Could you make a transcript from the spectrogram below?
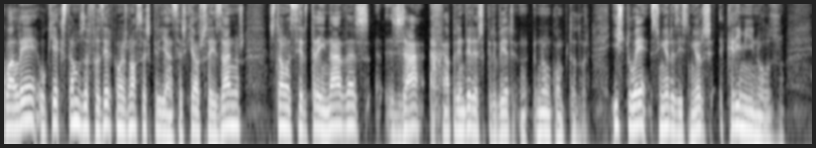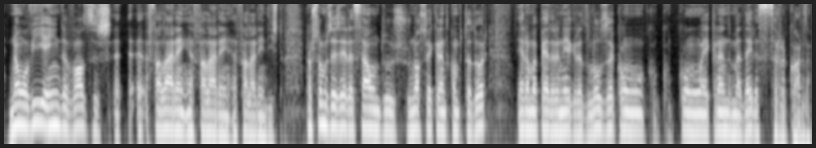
qual é o que é que estamos a fazer com as nossas crianças que aos seis anos estão a ser treinadas já a aprender a escrever num computador. Isto é, senhoras e senhores, criminoso. Não ouvi ainda vozes a, a, falarem, a, falarem, a falarem disto. Nós somos a geração dos. O nosso ecrã de computador era uma pedra negra de lousa com, com, com um ecrã de madeira, se se recordam.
